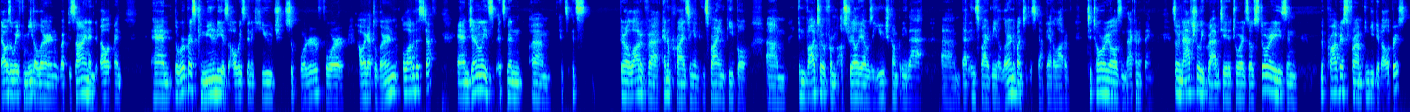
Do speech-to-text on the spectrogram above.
that was a way for me to learn web design and development and the WordPress community has always been a huge supporter for how I got to learn a lot of this stuff. And generally, it's it's been um, it's it's there are a lot of uh, enterprising and inspiring people. Um, Envato from Australia was a huge company that um, that inspired me to learn a bunch of this stuff. They had a lot of tutorials and that kind of thing. So naturally gravitated towards those stories and the progress from indie developers,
